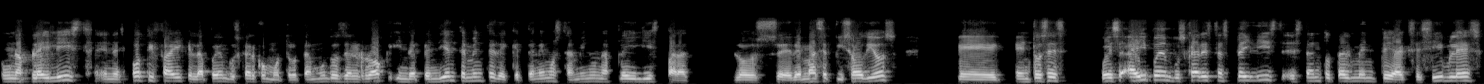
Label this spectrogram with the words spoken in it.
una playlist en Spotify que la pueden buscar como Trotamundos del Rock, independientemente de que tenemos también una playlist para los eh, demás episodios. Eh, entonces, pues ahí pueden buscar estas playlists, están totalmente accesibles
